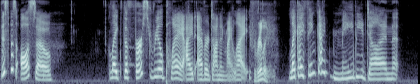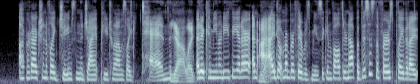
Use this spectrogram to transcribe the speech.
This was also like the first real play I'd ever done in my life. really? Like I think I'd maybe done a production of like James and the Giant Peach when I was like 10 Yeah, like at a community theater. And Yeah. I, I don't remember if there was music involved or not, but this is the first play that I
